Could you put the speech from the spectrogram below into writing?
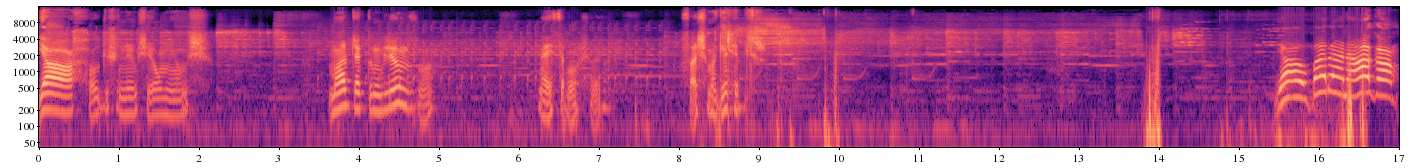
Ya o düşündüğüm şey olmuyormuş. Ne yapacaktım biliyor musun? Neyse boş verin. Saçma gelebilir. Ya bana ne agam?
